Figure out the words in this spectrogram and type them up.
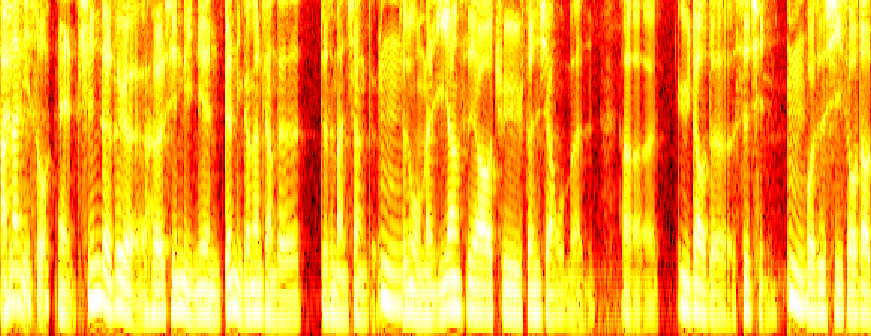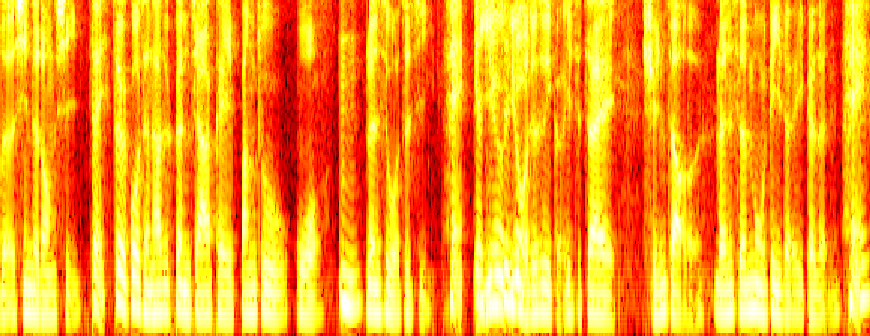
好，那你说，哎，新的这个核心理念跟你刚刚讲的，就是蛮像的，嗯，就是我们一样是要去分享我们呃遇到的事情，嗯，或者是吸收到的新的东西。对，这个过程它是更加可以帮助我嗯，认识我自己，嘿，因为，因为我就是一个一直在寻找人生目的的一个人。嘿，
